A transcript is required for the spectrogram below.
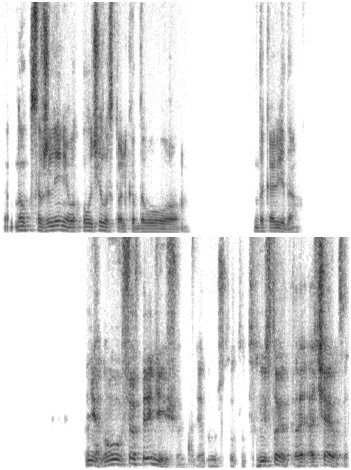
ну, к сожалению, вот получилось только до, до ковида. Не, ну все впереди еще. Я думаю, что тут не стоит отчаиваться.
